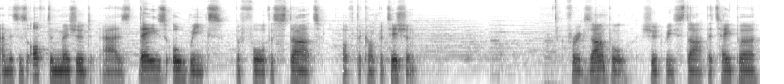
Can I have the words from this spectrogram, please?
And this is often measured as days or weeks before the start of the competition. For example, should we start the taper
